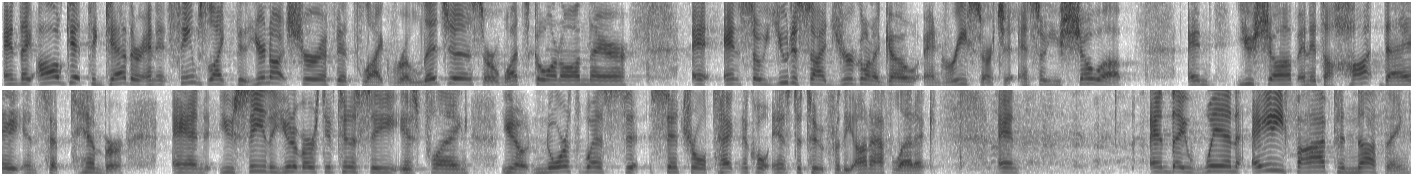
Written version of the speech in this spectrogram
And they all get together and it seems like the, you're not sure if it's like religious or what's going on there. And, and so you decide you're going to go and research it. And so you show up and you show up and it's a hot day in september and you see the university of tennessee is playing you know northwest central technical institute for the unathletic. And and they win 85 to nothing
